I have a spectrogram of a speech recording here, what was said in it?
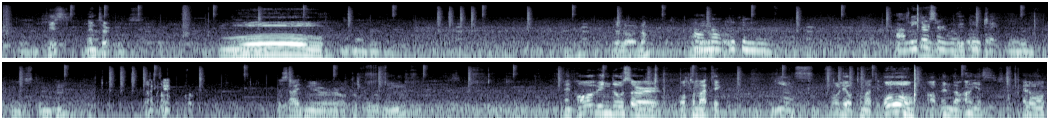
the, the This? yeah, Enter. Yes. Whoa. Another one. Dalawa lang? Oh, no, you can move. Ah, later, sir. We'll, Later we'll check. Meron. Yes. Mhm. The side mirror auto folding. And all windows are automatic, Yes. fully automatic. Oh, up and down. Ah, yes. Hello.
